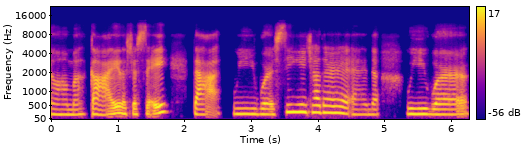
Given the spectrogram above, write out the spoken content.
um guy, let's just say, that we were seeing each other and we were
